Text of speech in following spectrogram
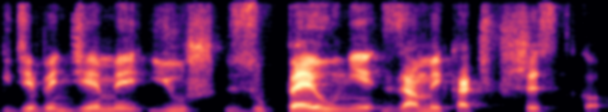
gdzie będziemy już zupełnie zamykać wszystko.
